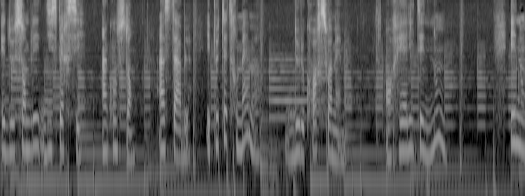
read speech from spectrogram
est de sembler dispersé, inconstant, instable et peut-être même de le croire soi-même. En réalité, non, et non,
